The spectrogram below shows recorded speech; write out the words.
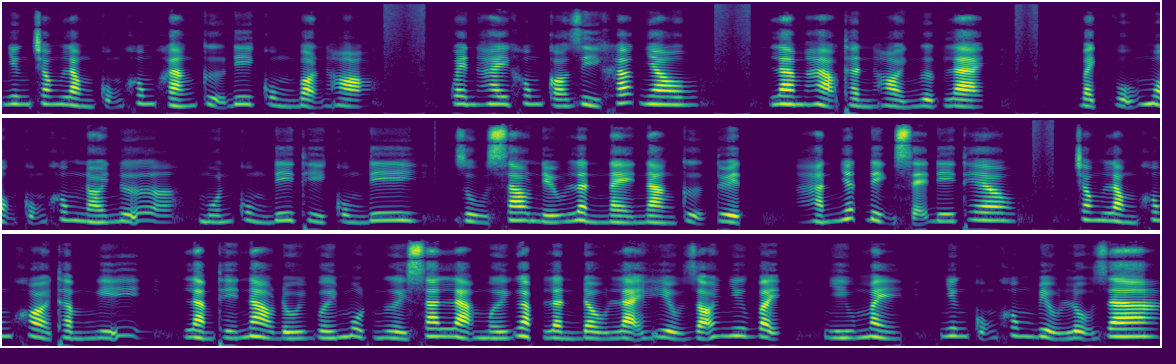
nhưng trong lòng cũng không kháng cự đi cùng bọn họ. Quen hay không có gì khác nhau? Lam Hạo Thần hỏi ngược lại. Bạch Vũ Mộng cũng không nói nữa, muốn cùng đi thì cùng đi, dù sao nếu lần này nàng cự tuyệt, hắn nhất định sẽ đi theo. Trong lòng không khỏi thầm nghĩ, làm thế nào đối với một người xa lạ mới gặp lần đầu lại hiểu rõ như vậy, nhíu mày, nhưng cũng không biểu lộ ra.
